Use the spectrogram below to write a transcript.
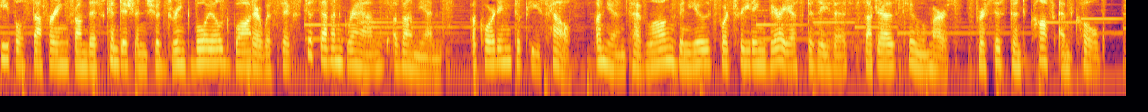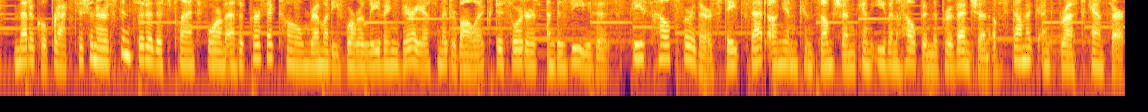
People suffering from this condition should drink boiled water with 6 to 7 grams of onions. According to Peace Health, onions have long been used for treating various diseases such as tumors, persistent cough and cold. Medical practitioners consider this plant form as a perfect home remedy for relieving various metabolic disorders and diseases. Peace Health further states that onion consumption can even help in the prevention of stomach and breast cancer.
